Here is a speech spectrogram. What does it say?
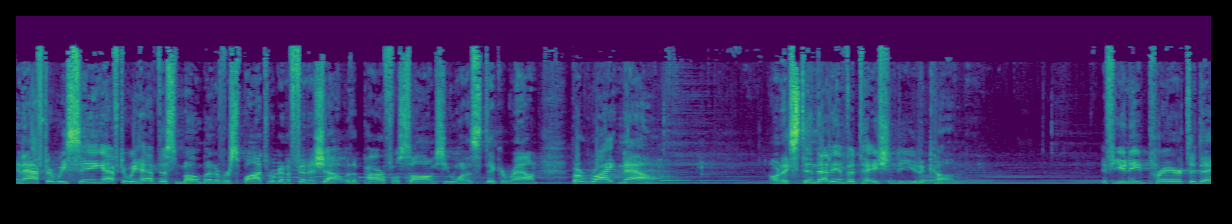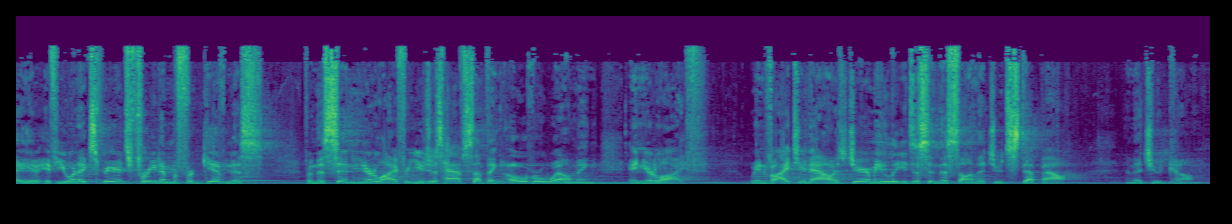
And after we sing, after we have this moment of response, we're going to finish out with a powerful song, so you want to stick around. But right now, I want to extend that invitation to you to come. If you need prayer today, if you want to experience freedom and forgiveness from the sin in your life, or you just have something overwhelming in your life, we invite you now, as Jeremy leads us in this song, that you would step out and that you would come.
